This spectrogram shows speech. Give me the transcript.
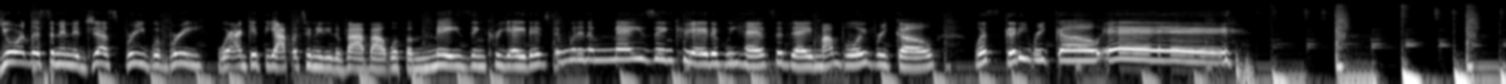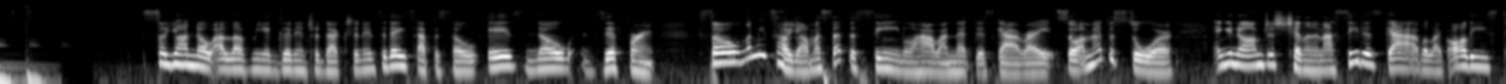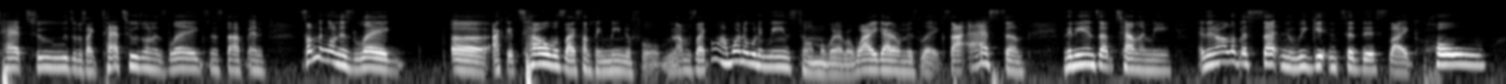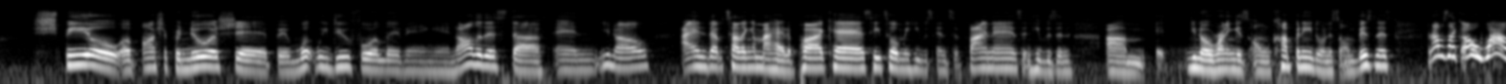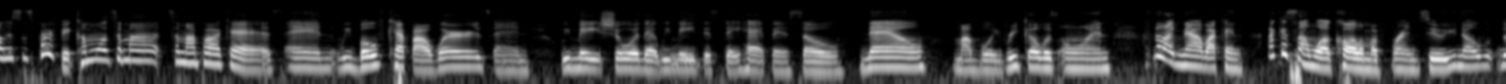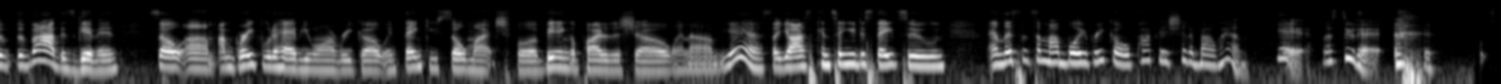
You're listening to Just Breathe with Bri, where I get the opportunity to vibe out with amazing creatives. And what an amazing creative we have today, my boy Rico. What's goody, Rico? Hey! So, y'all know I love me a good introduction, and today's episode is no different. So, let me tell y'all, I'm gonna set the scene on how I met this guy, right? So, I'm at the store and you know, I'm just chilling and I see this guy with like all these tattoos. It was like tattoos on his legs and stuff. And something on his leg, uh, I could tell was like something meaningful. And I was like, oh, I wonder what it means to him or whatever. Why he got it on his leg. So I asked him, and then he ends up telling me. And then all of a sudden we get into this like whole spiel of entrepreneurship and what we do for a living and all of this stuff. And, you know, I ended up telling him I had a podcast. He told me he was into finance and he was in, um, you know, running his own company, doing his own business. And I was like, oh wow, this is perfect. Come on to my to my podcast. And we both kept our words and we made sure that we made this day happen. So now my boy Rico was on. I feel like now I can I can somewhat call him a friend too. You know, the the vibe is given. So um, I'm grateful to have you on, Rico, and thank you so much for being a part of the show. And um, yeah, so y'all continue to stay tuned and listen to my boy Rico pop his shit about him. Yeah, let's do that.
